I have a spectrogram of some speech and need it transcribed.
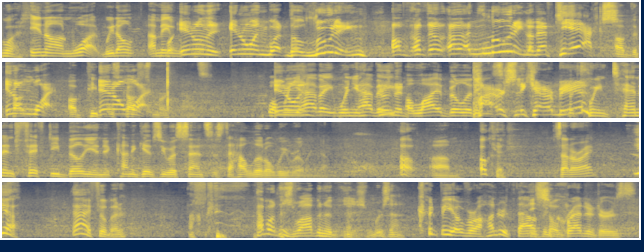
What? in on what. We don't. I mean, Well, in on the in on what the looting of, of the uh, looting of FTX. of the in on what of people's in on customer what? accounts. Well, In when you have a when you have a, a liability Pirates of the Caribbean. between 10 and 50 billion, it kind of gives you a sense as to how little we really know. oh, Um, okay, is that all right? yeah, yeah, I feel better. How about this Robin Hood position? Where's that? Could be over They 100,000 creditors. it.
